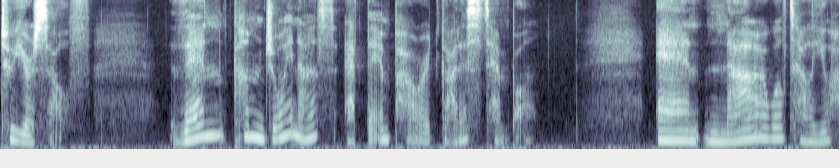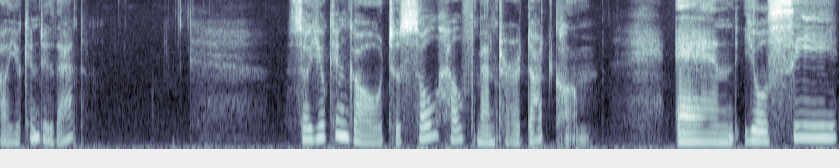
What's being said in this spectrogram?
to yourself, then come join us at the Empowered Goddess Temple. And now I will tell you how you can do that. So you can go to soulhealthmentor.com and you'll see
